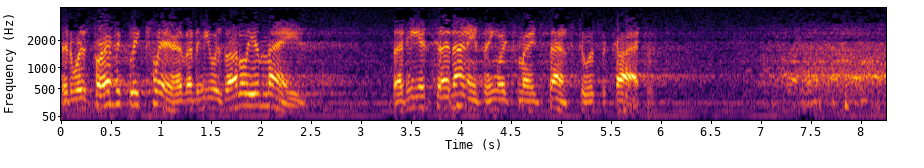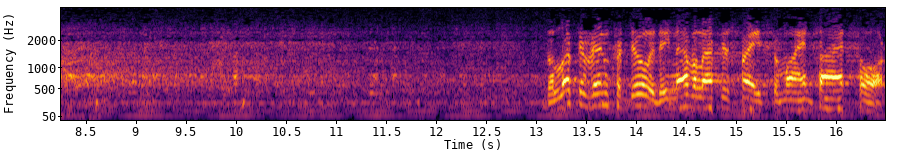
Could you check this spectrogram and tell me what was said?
It was perfectly clear that he was utterly amazed that he had said anything which made sense to a psychiatrist. The look of incredulity never left his face for my entire talk.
